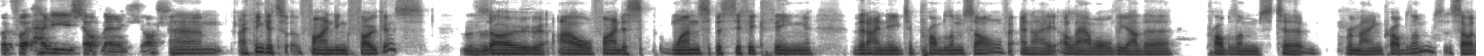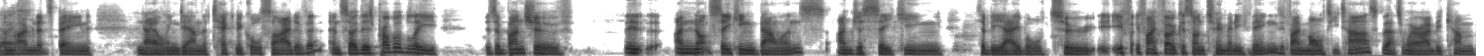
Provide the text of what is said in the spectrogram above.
But for, how do you self manage, Josh? Um, I think it's finding focus Mhm. So I'll find a one specific thing that I need to problem solve, and I allow all the other problems to remain problems. So at the moment, it's been nailing down the technical side of it, and so there's probably there's a bunch of I'm not seeking balance. I'm just seeking to be able to if if I focus on too many things, if I multitask, that's where I become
